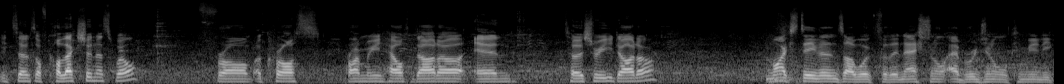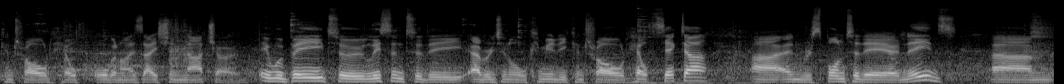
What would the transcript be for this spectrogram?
in terms of collection as well from across primary health data and tertiary data Mike Stevens, I work for the National Aboriginal Community Controlled Health Organisation, NACCHO. It would be to listen to the Aboriginal Community Controlled Health sector uh, and respond to their needs. Um,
